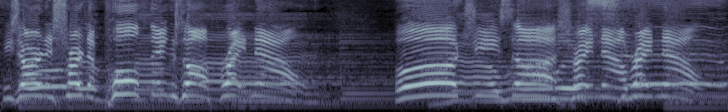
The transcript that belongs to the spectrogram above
He's already starting to pull things off right now. Oh, Jesus, right now, right now.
